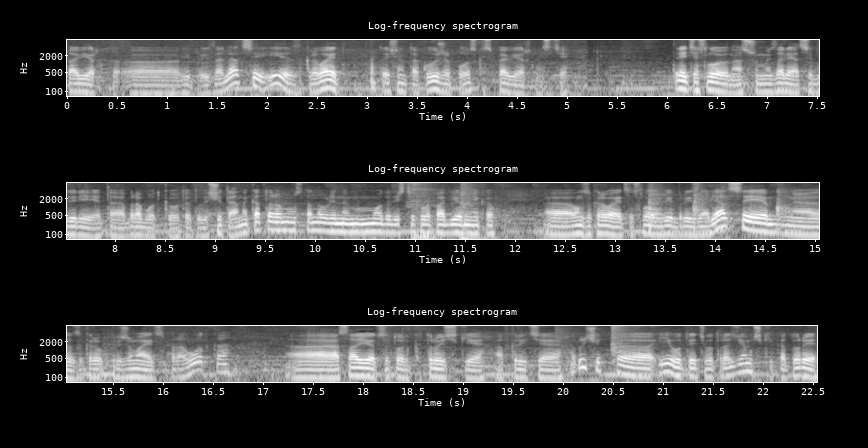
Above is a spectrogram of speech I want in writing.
поверх э, виброизоляции и закрывает точно такую же плоскость поверхности. Третий слой у нас шумоизоляции дверей – это обработка вот этого щита, на котором установлены модули стеклоподъемников. Э, он закрывается слоем виброизоляции, э, прижимается проводка, э, остается только тросики открытия ручек и вот эти вот разъемчики, которые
